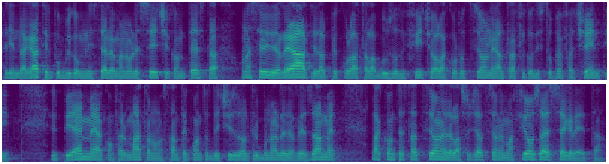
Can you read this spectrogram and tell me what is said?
Agli indagati il pubblico ministero Emanuele Secci contesta una serie di reati dal peculato all'abuso d'ufficio alla corruzione e al traffico di stupefacenti. Il PM ha confermato, nonostante quanto deciso dal Tribunale del riesame, la contestazione dell'associazione mafiosa è segreta.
